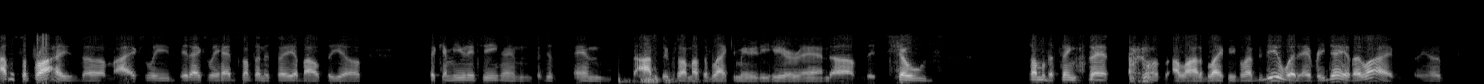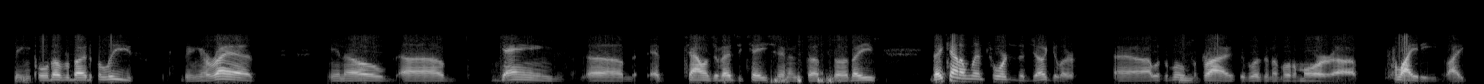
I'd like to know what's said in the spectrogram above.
I was surprised. Um, I actually, it actually had something to say about the uh, the community and and obviously we're talking about the black community here, and uh, it showed some of the things that a lot of black people have to deal with every day of their lives. You know, being pulled over by the police, being harassed, you know, uh, gangs, uh, challenge of education and stuff. So they they kind of went towards the jugular. Uh, I was a little Mm. surprised it wasn't a little more uh, flighty like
